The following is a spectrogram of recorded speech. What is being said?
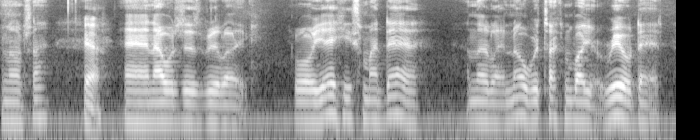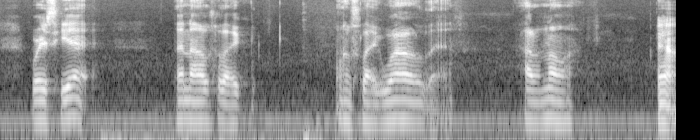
You know what I'm saying? Yeah. And I would just be like, well, yeah, he's my dad. And they're like, no, we're talking about your real dad. Where's he at? Then I was like, I was like, wow, then I don't know. Yeah.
